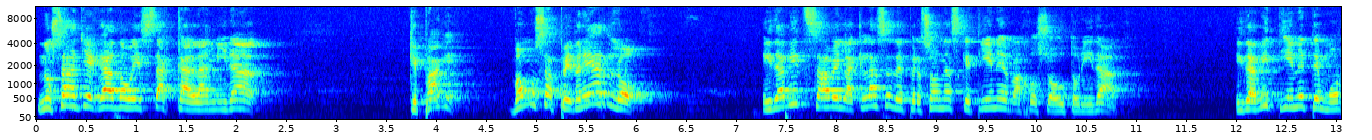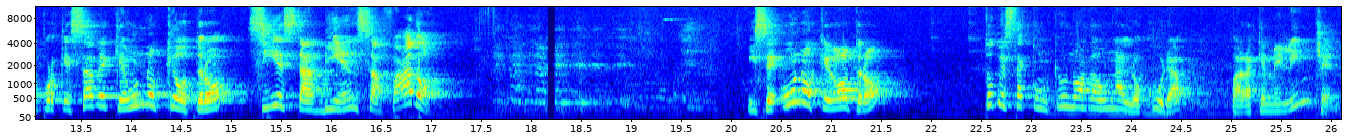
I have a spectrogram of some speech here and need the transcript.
nos ha llegado esta calamidad que pague. Vamos a apedrearlo. Y David sabe la clase de personas que tiene bajo su autoridad. Y David tiene temor porque sabe que uno que otro sí está bien zafado. Dice, uno que otro, todo está con que uno haga una locura para que me linchen.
